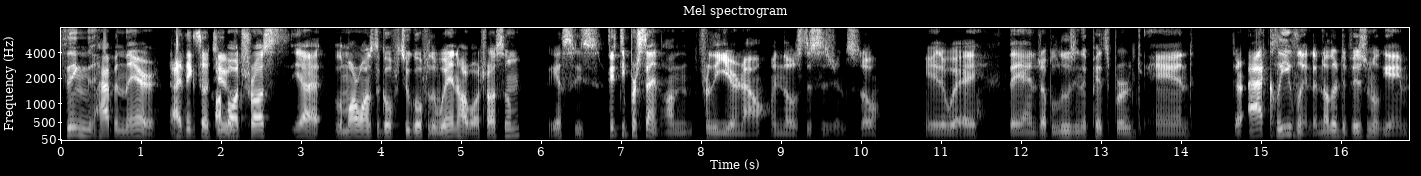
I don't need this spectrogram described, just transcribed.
thing happened there. I think so too. Harbaugh trusts, yeah. Lamar wants to go for two, go for the win. Harbaugh trusts him. I guess he's fifty percent on for the year now in those decisions. So either way, they ended up losing to Pittsburgh, and they're at Cleveland, another divisional game.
